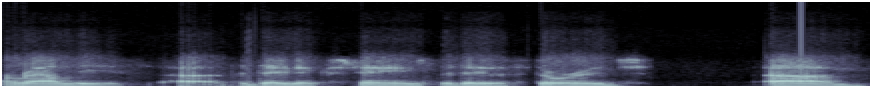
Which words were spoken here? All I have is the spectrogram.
around these, uh, the data exchange, the data storage, um,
